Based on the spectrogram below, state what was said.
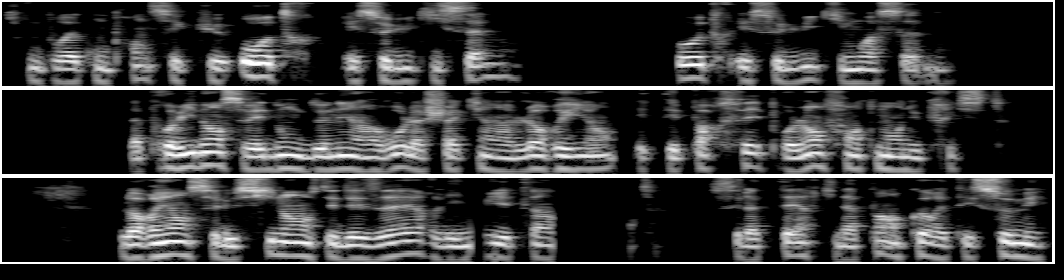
ce qu'on pourrait comprendre, c'est que autre est celui qui sème, autre est celui qui moissonne. La Providence avait donc donné un rôle à chacun. L'Orient était parfait pour l'enfantement du Christ. L'Orient, c'est le silence des déserts, les nuits éteintes. C'est la terre qui n'a pas encore été semée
